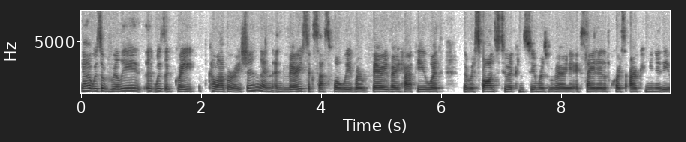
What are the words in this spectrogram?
yeah, it was a really it was a great collaboration and, and very successful. We were very, very happy with the response to it. Consumers were very excited. Of course, our community,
